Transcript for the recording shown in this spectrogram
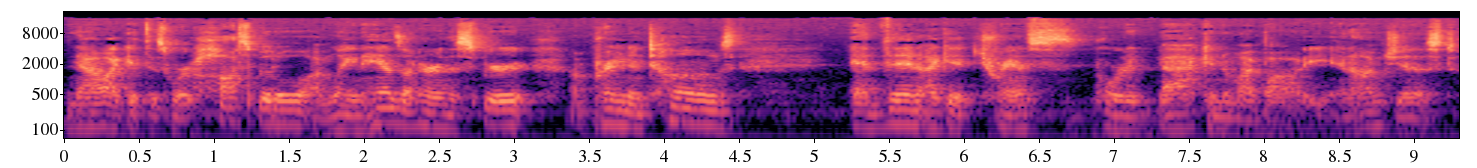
now I get this word hospital. I'm laying hands on her in the spirit. I'm praying in tongues. And then I get transported back into my body, and I'm just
